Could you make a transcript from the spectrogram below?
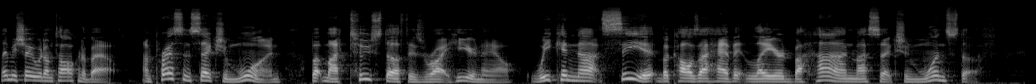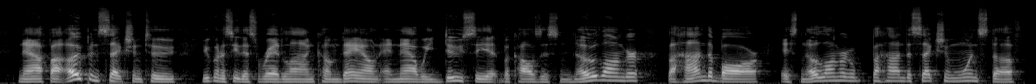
Let me show you what I'm talking about. I'm pressing section one, but my two stuff is right here now. We cannot see it because I have it layered behind my section one stuff. Now, if I open section two, you're going to see this red line come down, and now we do see it because it's no longer behind the bar, it's no longer behind the section one stuff,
